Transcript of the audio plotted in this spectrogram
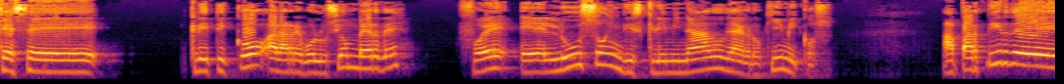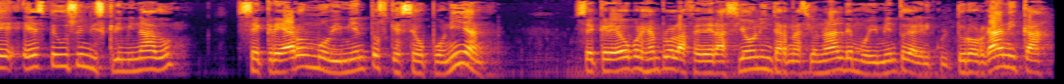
que se criticó a la Revolución Verde fue el uso indiscriminado de agroquímicos. A partir de este uso indiscriminado, se crearon movimientos que se oponían. Se creó, por ejemplo, la Federación Internacional de Movimiento de Agricultura Orgánica,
